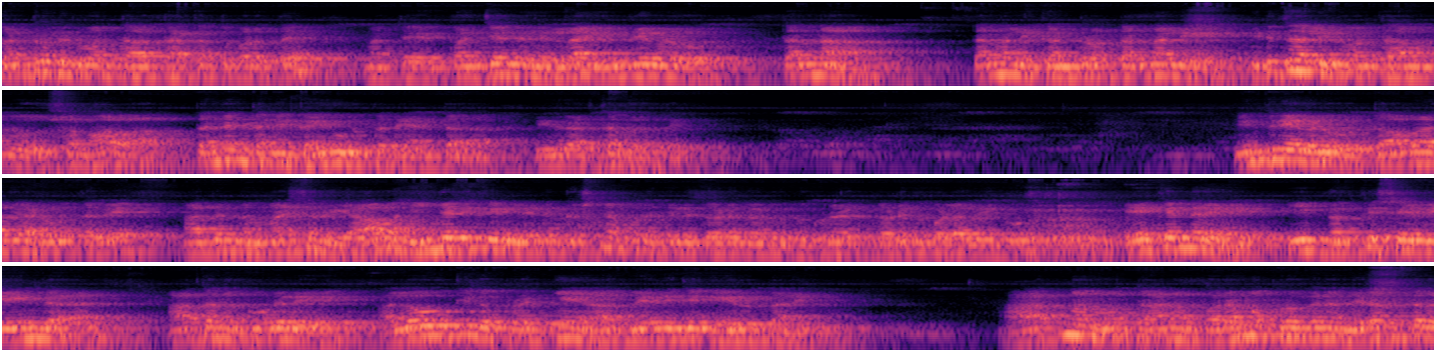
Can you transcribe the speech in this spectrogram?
ಕಂಟ್ರೋಲ್ ಇರುವಂತಹ ತಾಕತ್ತು ಬರುತ್ತೆ. ಮತ್ತು ಪಂಚೇಂದ್ರಿಯ ಎಲ್ಲ ಇಂದ್ರಿಯಗಳು ತನ್ನ ತನ್ನಲ್ಲಿ ಕಂಟ್ರೋಲ್ ತನ್ನಲ್ಲಿ ಹಿಡಿತದಲ್ಲಿರುವಂತಹ ಒಂದು ಸ್ವಭಾವ ತನ್ನಿಂದ ಕೈಗೂಡುತ್ತದೆ ಅಂತ ಇದರ ಅರ್ಥ ಬರುತ್ತೆ. ಇಂದ್ರಿಯಗಳು ತಾವಾಗಿ ಅಡಗುತ್ತವೆ, ಆದ್ದರಿಂದ ಮನುಷ್ಯರು ಯಾವ ಹಿಂಜರಿಕೆಯಲ್ಲಿ ಕೃಷ್ಣ ಪುರದಲ್ಲಿ ತೊಡಗಬೇಕು ತೊಡಗಿಕೊಳ್ಳಬೇಕು. ಏಕೆಂದರೆ ಈ ಭಕ್ತಿ ಸೇವೆಯಿಂದ ಆತನ ಕೂಡಲೇ ಅಲೌಕಿಕ ಪ್ರಜ್ಞೆಯ ವೇದಿಕೆಗೆ ಏರುತ್ತಾನೆ. ಆತ್ಮನು ತಾನು ಪರಮ ಪ್ರಭುವಿನ ನಿರಂತರ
